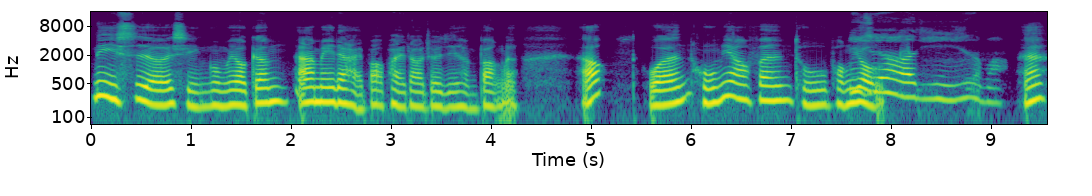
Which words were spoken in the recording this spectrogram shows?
逆势而行，我们有跟阿妹的海报拍到，就已经很棒了。好，文胡妙芬，图朋友。逆势而行是什么？啊？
